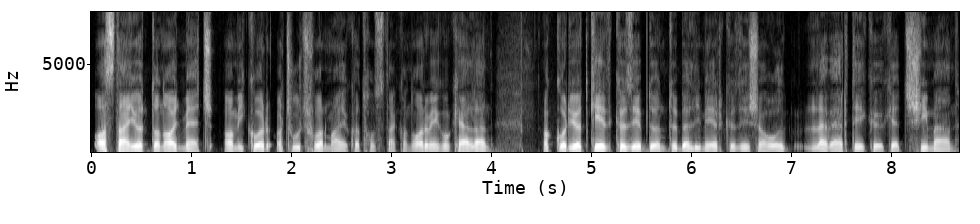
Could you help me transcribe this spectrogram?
Aztán jött a nagy meccs, amikor a csúcsformájukat hozták a norvégok ellen, akkor jött két közép döntőbeli mérkőzés, ahol leverték őket simán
